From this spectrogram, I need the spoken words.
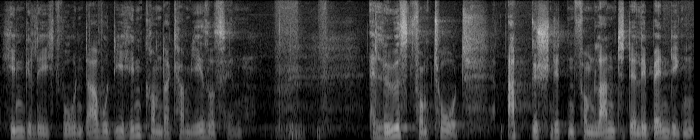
hingelegt wurden, da wo die hinkommen, da kam Jesus hin. Erlöst vom Tod, abgeschnitten vom Land der Lebendigen,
